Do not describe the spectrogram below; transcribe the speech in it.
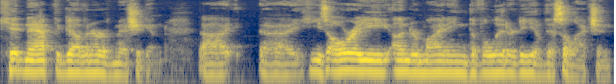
kidnap the governor of Michigan. Uh, uh, he's already undermining the validity of this election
